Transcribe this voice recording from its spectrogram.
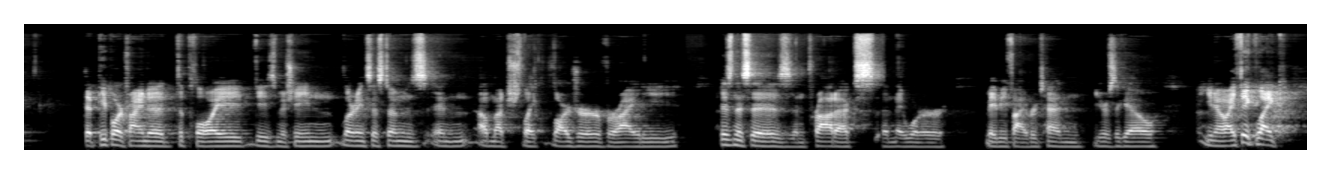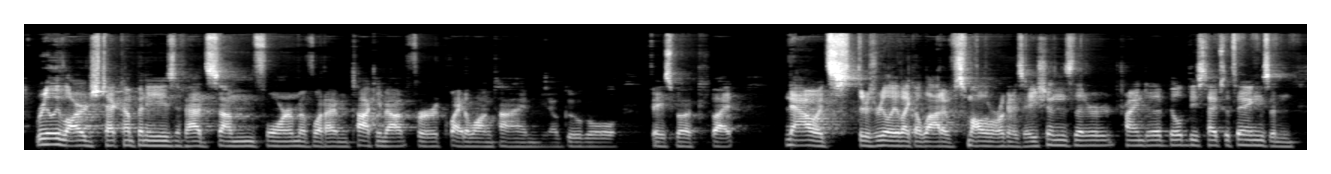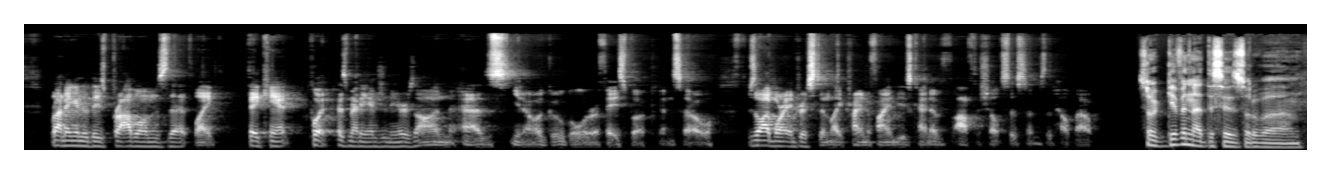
that people are trying to deploy these machine learning systems in a much like larger variety businesses and products than they were maybe five or ten years ago you know i think like really large tech companies have had some form of what I'm talking about for quite a long time, you know, Google, Facebook, but now it's there's really like a lot of smaller organizations that are trying to build these types of things and running into these problems that like they can't put as many engineers on as, you know, a Google or a Facebook. And so there's a lot more interest in like trying to find these kind of off the shelf systems that help out. So given that this is sort of a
